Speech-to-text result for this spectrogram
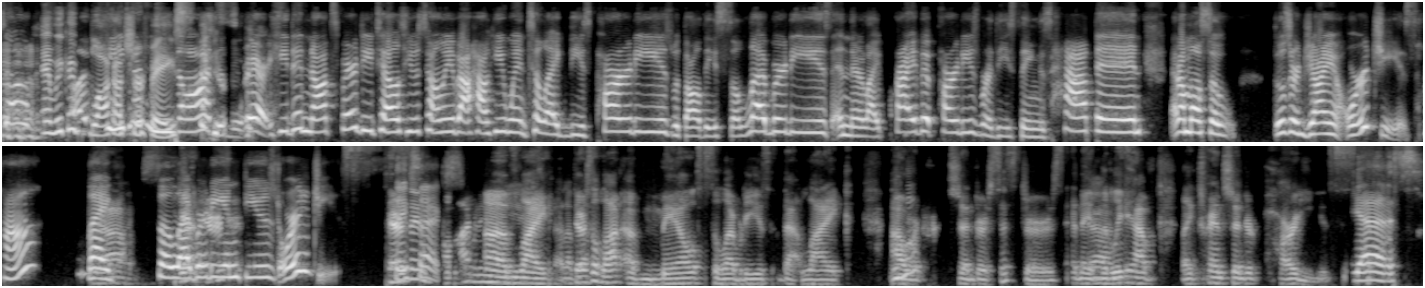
So And we could Uh, block out your face. Not your spare. He did not spare details. He was telling me about how he went to like these parties with all these celebrities, and they're like private parties where these things happen. And I'm also, those are giant orgies, huh? like Yeah. celebrity infused orgies. There's Safe a sex. lot of like there's that. a lot of male celebrities that like Mhm. our transgender sisters and they Yeah. literally have like transgendered parties. Yes.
